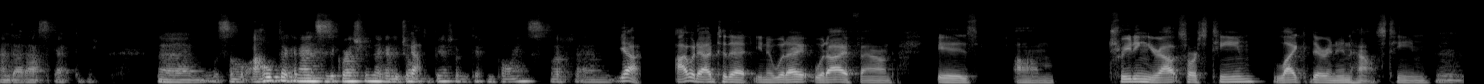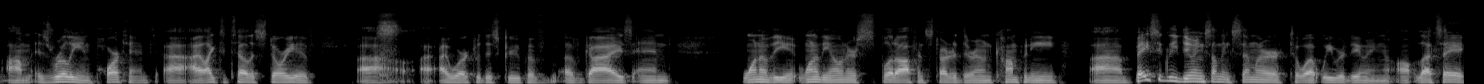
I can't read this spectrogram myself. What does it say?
and that aspect of it. Um, so I hope that can answer the question. They're going to jump yeah. a bit on different points, but um, yeah, I would add to that. You know what I what I found is um, treating your outsourced team like they're an in-house team mm. um, is really important. Uh, I like to tell the story of uh, I, worked with this group of of guys, and one of the one of the owners split off and started their own company, uh, basically doing something similar to what we were doing. Uh, let's say you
